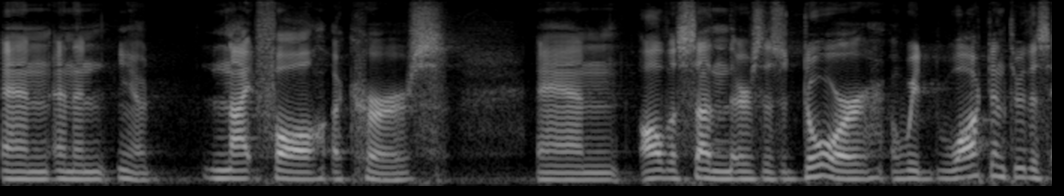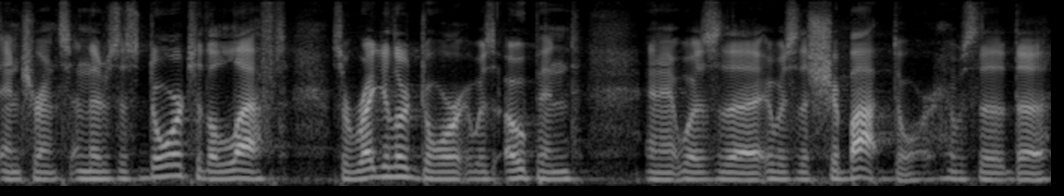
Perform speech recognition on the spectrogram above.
And, and then, you know, nightfall occurs. And all of a sudden there's this door. We walked in through this entrance and there's this door to the left. It's a regular door. It was opened and it was the it was the shabbat door. It was the the,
